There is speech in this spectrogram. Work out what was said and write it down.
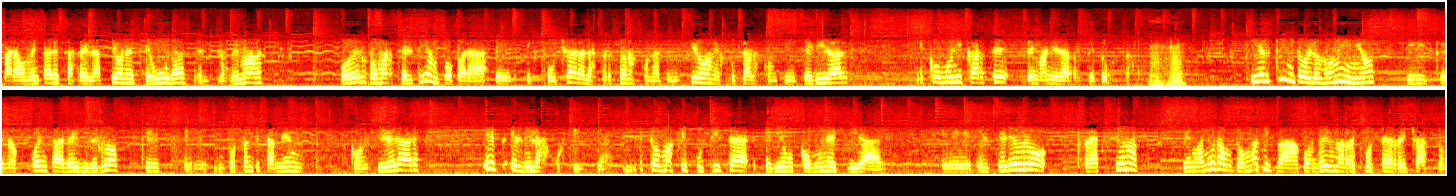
para aumentar esas relaciones seguras entre los demás, poder tomarse el tiempo para eh, escuchar a las personas con atención, escucharlas con sinceridad y comunicarse de manera respetuosa. Y el quinto de los dominios, que, nos cuenta David Rock, que es eh, importante también considerar, es el de la justicia. Y esto más que justicia sería como una equidad. Eh, el cerebro reacciona de manera automática cuando hay una respuesta de rechazo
